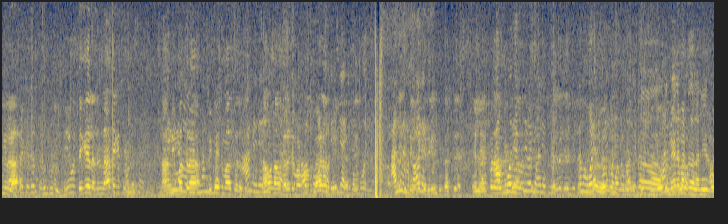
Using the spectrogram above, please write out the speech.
ಇಲ್ಲ. ನೀವು ತೆಗೆಯಲ್ಲ ಅಂದ್ರೆ ನಾ ತೆಗಿತೀನಿ ನಾನು ನಿಮ್ಮ ಹತ್ರ ರಿಕ್ವೆಸ್ಟ್ ಮಾಡ್ತಿರೋದು ನಾವು ನಾವು ಗಲಾಟೆ ಮಾಡ್ಬೋದು ಬೇಡ. ಅಲ್ಲಿ ನಮ್ಮ ಟಾಯ್ಲೆಟ್ ಮೋರಿ ಟಾಯ್ಲೆಟ್ ನಮ್ಮ ಒಳಗೆ ನೀರು. ಮೇಲೆ ಬರ್ತದಲ್ಲ ನೀರು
